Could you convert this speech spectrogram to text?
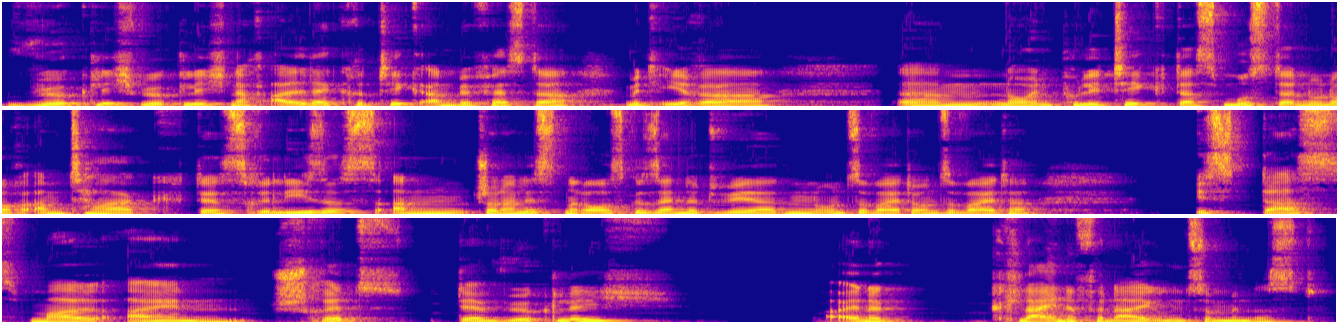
wirklich, wirklich nach all der Kritik an Bethesda mit ihrer ähm, neuen Politik, dass Muster nur noch am Tag des Releases an Journalisten rausgesendet werden und so weiter und so weiter, ist das mal ein Schritt, der wirklich eine kleine Verneigung zumindest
